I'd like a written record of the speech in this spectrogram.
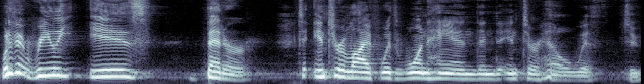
what if it really is better to enter life with one hand than to enter hell with two?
